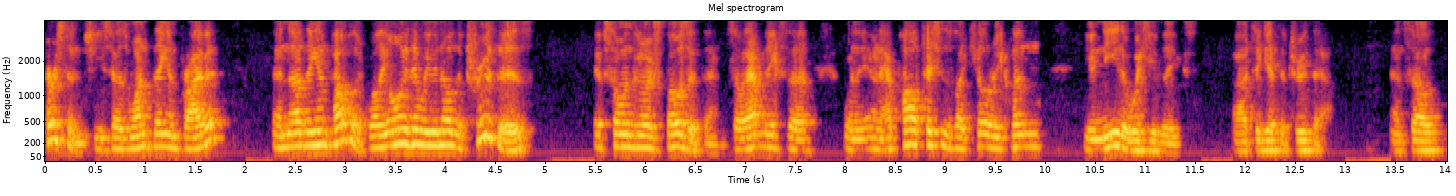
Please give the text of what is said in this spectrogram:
person. She says one thing in private and nothing in public. Well, the only thing we know the truth is if someone's going to expose it then. So that makes the, when you have politicians like Hillary Clinton, you need a WikiLeaks uh, to get the truth out. And so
